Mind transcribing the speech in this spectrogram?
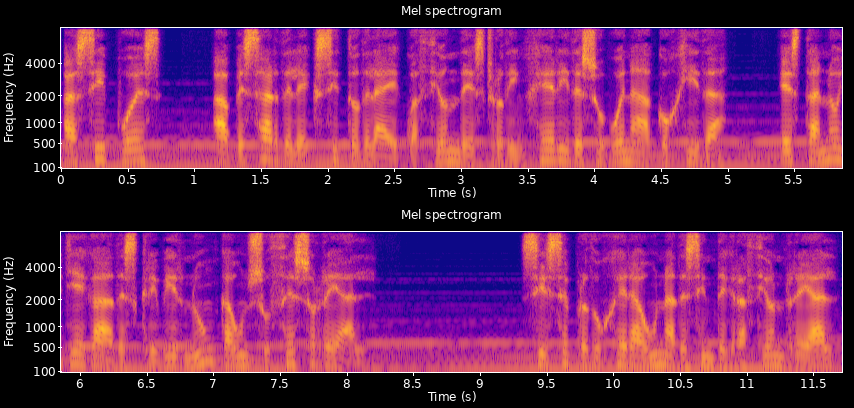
Así pues, a pesar del éxito de la ecuación de Schrödinger y de su buena acogida, esta no llega a describir nunca un suceso real. Si se produjera una desintegración real,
